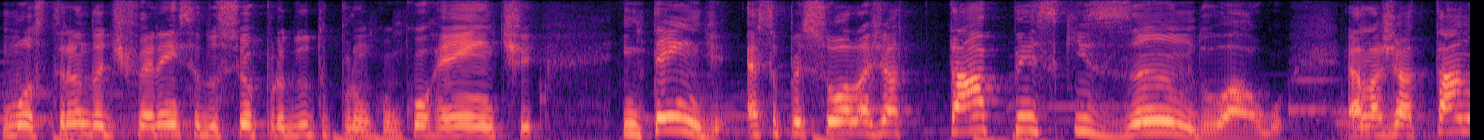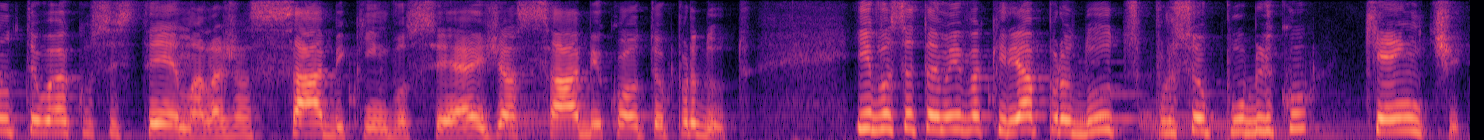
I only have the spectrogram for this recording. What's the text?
mostrando a diferença do seu produto para um concorrente. Entende? Essa pessoa ela já está pesquisando algo, ela já está no teu ecossistema, ela já sabe quem você é já sabe qual é o teu produto. E você também vai criar produtos para o seu público quente.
